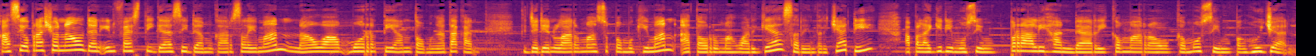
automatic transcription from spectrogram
Kasih Operasional dan Investigasi Damkar Sleman, Nawa Murtianto mengatakan, kejadian ular masuk pemukiman atau rumah warga sering terjadi, apalagi di musim peralihan dari kemarau ke musim penghujan.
